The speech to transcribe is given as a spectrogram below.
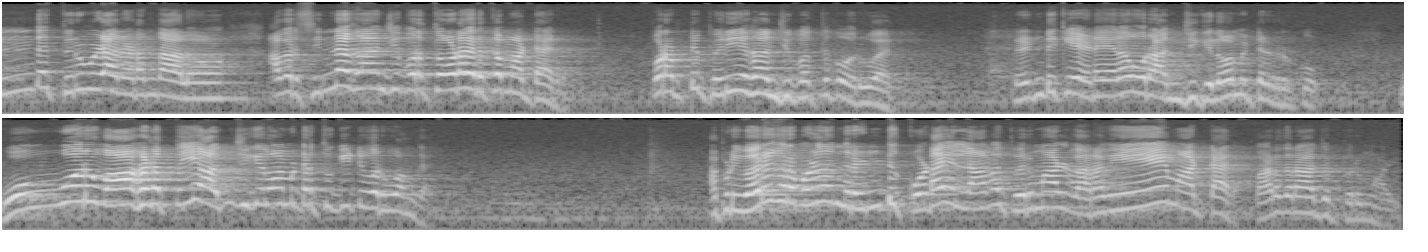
எந்த திருவிழா நடந்தாலும் அவர் சின்ன காஞ்சிபுரத்தோட இருக்க மாட்டார். புறப்பட்டு பெரிய காஞ்சிபுரத்துக்கு வருவார். ரெண்டுக்கே இடையில ஒரு அஞ்சு கிலோமீட்டர் இருக்கும். ஒவ்வொரு வாகனத்தையும் அஞ்சு கிலோமீட்டர் தூக்கிட்டு வருவாங்க. அப்படி வருகிற பொழுது அந்த ரெண்டு கொடை இல்லாம பெருமாள் வரவே மாட்டார். வரதராஜ பெருமாள்.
